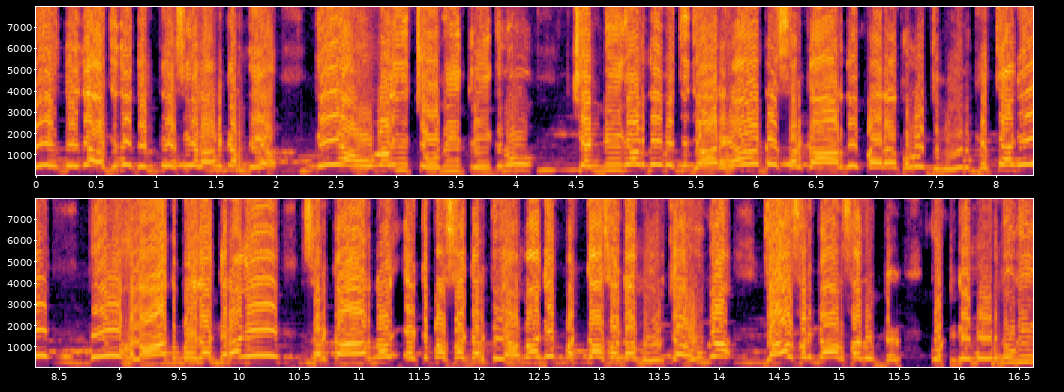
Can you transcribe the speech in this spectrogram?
ਇਸ ਦੇ ਤੇ ਅੱਜ ਦੇ ਦਿਨ ਤੇ ਅਸੀਂ ਐਲਾਨ ਕਰਦੇ ਆ ਕਿ ਆਉਣ ਵਾਲੀ 24 ਤਰੀਕ ਨੂੰ ਚੰਡੀਗੜ੍ਹ ਦੇ ਵਿੱਚ ਜਾ ਰਿਹਾ ਤੇ ਸਰਕਾਰ ਦੇ ਪੈਰਾਂ ਥੱਲੋਂ ਜ਼ਮੀਨ ਖਿੱਚਾਂਗੇ ਤੇ ਉਹ ਹਾਲਾਤ ਪੈਦਾ ਕਰਾਂਗੇ। ਸਰਕਾਰ ਨਾਲ ਇੱਕ ਪਾਸਾ ਕਰਕੇ ਆਵਾਂਗੇ, ਪੱਕਾ ਸਾਡਾ ਮੋਰਚਾ ਹੋਊਗਾ। ਜਾਂ ਸਰਕਾਰ ਸਾਨੂੰ ਕੁੱਟ ਕੇ ਮੋੜ ਦੂਗੀ,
